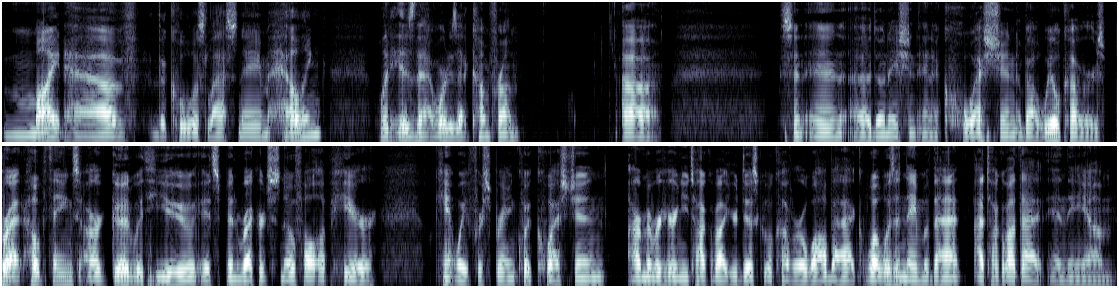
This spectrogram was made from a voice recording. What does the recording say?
might have the coolest last name, Helling. What is that? Where does that come from? Uh, sent in a donation and a question about wheel covers. Brett, hope things are good with you. It's been record snowfall up here. Can't wait for spring. Quick question. I remember hearing you talk about your disc wheel cover a while back. What was the name of that? I talk about that in the um,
